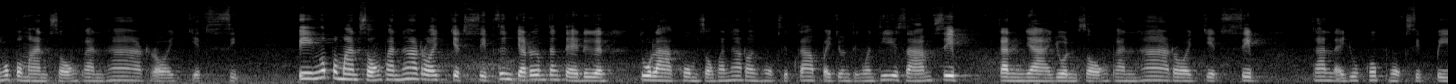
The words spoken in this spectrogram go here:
งบประมาณ 2570 ปีงบประมาณ 2570 ซึ่งจะเริ่มตั้งแต่เดือนตุลาคม 2569 ไปจนถึงวันที่ 30 กันยายน 2570ท่านอายุครบ 60 ปี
